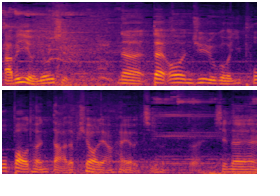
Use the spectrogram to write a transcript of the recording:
W E 有优势。那但 O N G 如果一波抱团打得漂亮，还有机会。对，现在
